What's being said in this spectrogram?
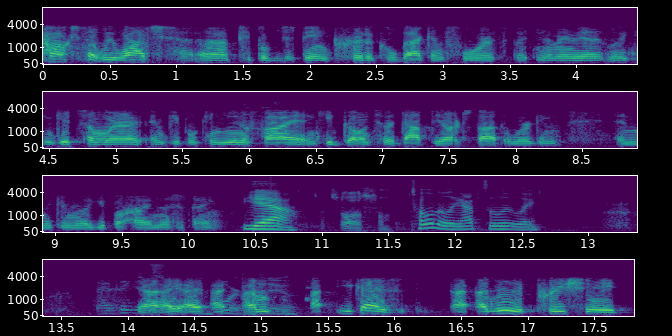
talks that we watch, uh, people just being critical back and forth. But you know, maybe we can get somewhere and people can unify and keep going to adoptthearts.org and and we can really get behind this thing. Yeah, That's awesome. totally, absolutely. Yeah, I, I, I, I'm, I, you guys, I, I really appreciate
